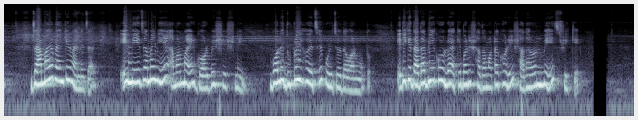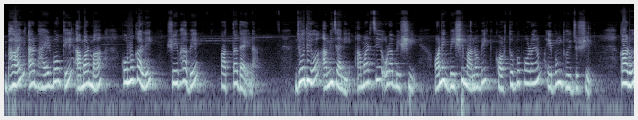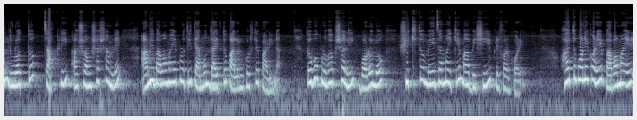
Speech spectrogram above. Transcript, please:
জামাইও ব্যাংকের ম্যানেজার এই মেয়ে জামাই নিয়ে আমার মায়ের গর্বের শেষ নেই। বলে দুটোই হয়েছে পরিচয় দেওয়ার মতো। এদিকে দাদা বিয়ে করল একেবারে সাদামাটা ঘরে সাধারণ মেয়ে স্ত্রীকে ভাই আর ভাইয়ের বউকে আমার মা কোনো কালে সেইভাবে পাত্তা দেয় না। যদিও আমি জানি আমার চেয়ে ওরা বেশি, অনেক বেশি মানবিক কর্তব্যপরায়ণ এবং ধৈর্যশীল। কারণ দূরত্ব, চাকরি আর সংসার সামলে আমি বাবা মায়ের প্রতি তেমন দায়িত্ব পালন করতে পারি না। তবু প্রভাবশালী, বড় লোক, শিক্ষিত মেয়ে জামাইকে মা বেশিই প্রেফার করে। হয়তো মনে করে বাবা মায়ের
